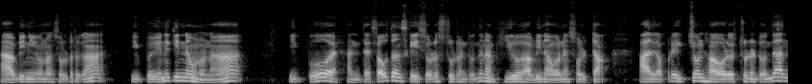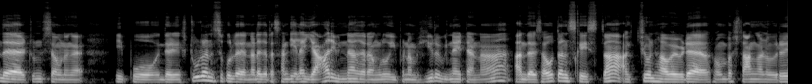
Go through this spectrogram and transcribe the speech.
அப்படின்னு இவனும் சொல்லிருக்கான். இப்போ எனக்கு என்ன ஒன்றுனா இப்போது அந்த சவுத் அண்ட் ஸ்கைஸோட ஸ்டூடெண்ட் வந்து நம்ம ஹீரோ அப்படின்னு அவனே சொல்லிட்டான். அதுக்கப்புறம் இக்சோன் ஹாவோட ஸ்டூடெண்ட் வந்து அந்த ட்வின்ஸ் அவனுங்க. இப்போது இந்த ஸ்டூடெண்ட்ஸுக்குள்ளே நடக்கிற சண்டையெல்லாம் யார் வின் ஆகிறாங்களோ இப்போ நம்ம ஹீரோ வின் ஆகிட்டானா அந்த சவுத் அண்ட் ஸ்கைஸ் தான் அக்யூன் ஹாவை விட ரொம்ப ஸ்ட்ராங்கானவர்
